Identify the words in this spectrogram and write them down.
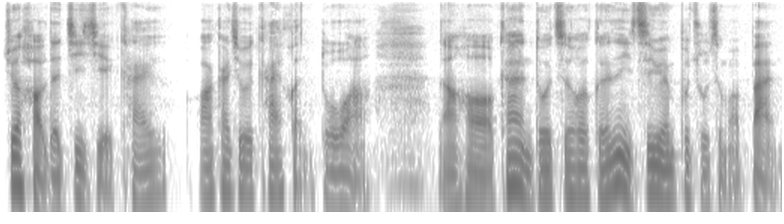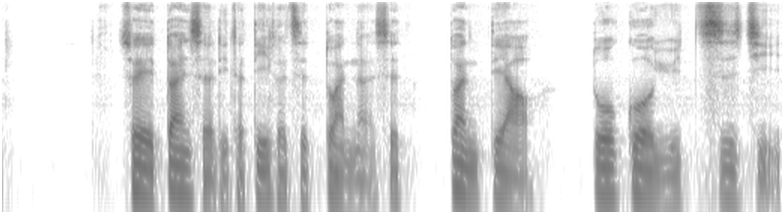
最好的季节开花开就会开很多啊，然后开很多之后，可是你资源不足怎么办？所以断舍离的第一个字“断”呢，是断掉多过于自己。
